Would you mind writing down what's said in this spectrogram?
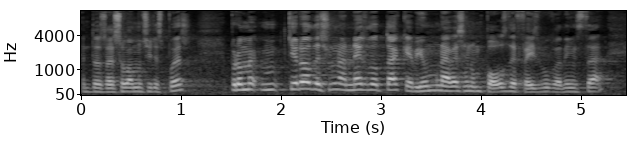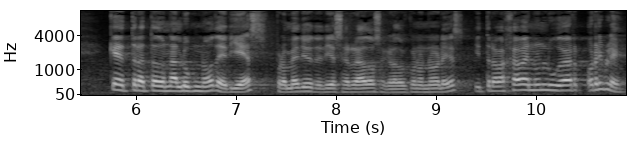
Entonces a eso vamos a ir después. Pero quiero decir una anécdota que vi una vez en un post de Facebook o de Insta que trata de un alumno de 10, promedio de 10 cerrados, se graduó con honores y trabajaba en un lugar horrible.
